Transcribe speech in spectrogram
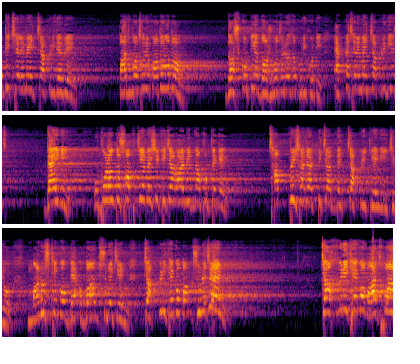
কোটি ছেলে মেয়ের চাকরি দেবে। পাঁচ বছরে কত হতো? দশ কোটি আর দশ বছরে হতো কুড়ি কোটি। একটা ছেলে মেয়ের চাকরি দিয়েছে। দেয়নি। উপরন্ত সবচেয়ে বেশি টিচার হয় মিদনাপুর থেকে। ছাব্বিশ হাজার টিচারদের চাকরি খেয়ে নিয়েছিল? মানুষ থেকেও বাঘ শুনেছেন। চাকরি খেকো বাঘ শুনেছেন? চাকরি খেকো ভাজপা।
